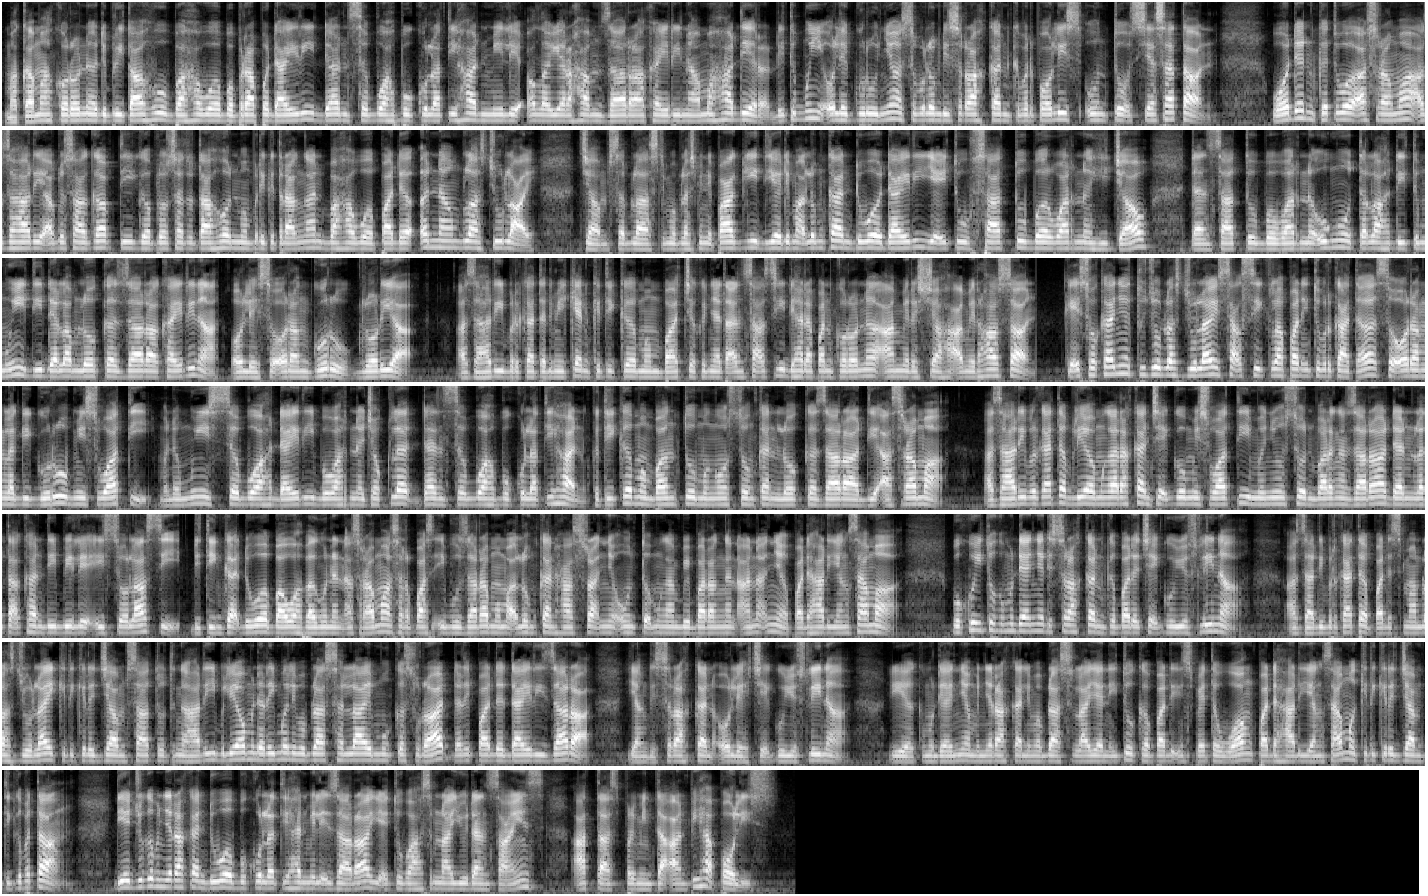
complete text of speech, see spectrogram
Mahkamah Korona diberitahu bahawa beberapa diary dan sebuah buku latihan milik Allahyarham Zara Khairina Mahathir ditemui oleh gurunya sebelum diserahkan kepada polis untuk siasatan. Warden Ketua Asrama Azhari Abdul Sagab 31 tahun memberi keterangan bahawa pada 16 Julai jam 11.15 pagi dia dimaklumkan dua diary iaitu satu berwarna hijau dan satu berwarna ungu telah ditemui di dalam lokal Zara Khairina oleh seorang guru Gloria. Azhari berkata demikian ketika membaca kenyataan saksi di hadapan korona Amir Shah Amir Hassan. Keesokannya 17 Julai, saksi ke-8 itu berkata seorang lagi guru Miss Wati menemui sebuah diary berwarna coklat dan sebuah buku latihan ketika membantu mengosongkan lokal Zara di asrama. Azhari berkata beliau mengarahkan Cikgu Miswati menyusun barangan Zara dan meletakkan di bilik isolasi di tingkat dua bawah bangunan asrama selepas Ibu Zara memaklumkan hasratnya untuk mengambil barangan anaknya pada hari yang sama. Buku itu kemudiannya diserahkan kepada Cikgu Yuslina. Azhari berkata pada 19 Julai kira-kira jam 1 tengah hari beliau menerima 15 helai muka surat daripada diary Zara yang diserahkan oleh Cikgu Yuslina. Dia kemudiannya menyerahkan 15 helaian itu kepada Inspektor Wong pada hari yang sama kira-kira jam 3 petang. Dia juga menyerahkan dua buku latihan milik Zara iaitu Bahasa Melayu dan Sains atas permintaan pihak polis.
